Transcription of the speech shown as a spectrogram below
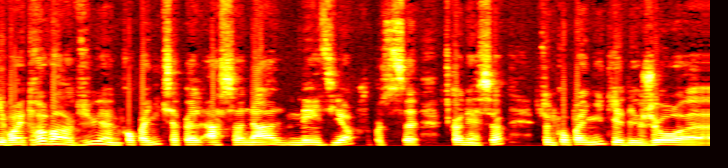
qui vont être revendues à une compagnie qui s'appelle Arsenal Media. Je sais pas si tu connais ça. C'est une compagnie qui a déjà euh,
